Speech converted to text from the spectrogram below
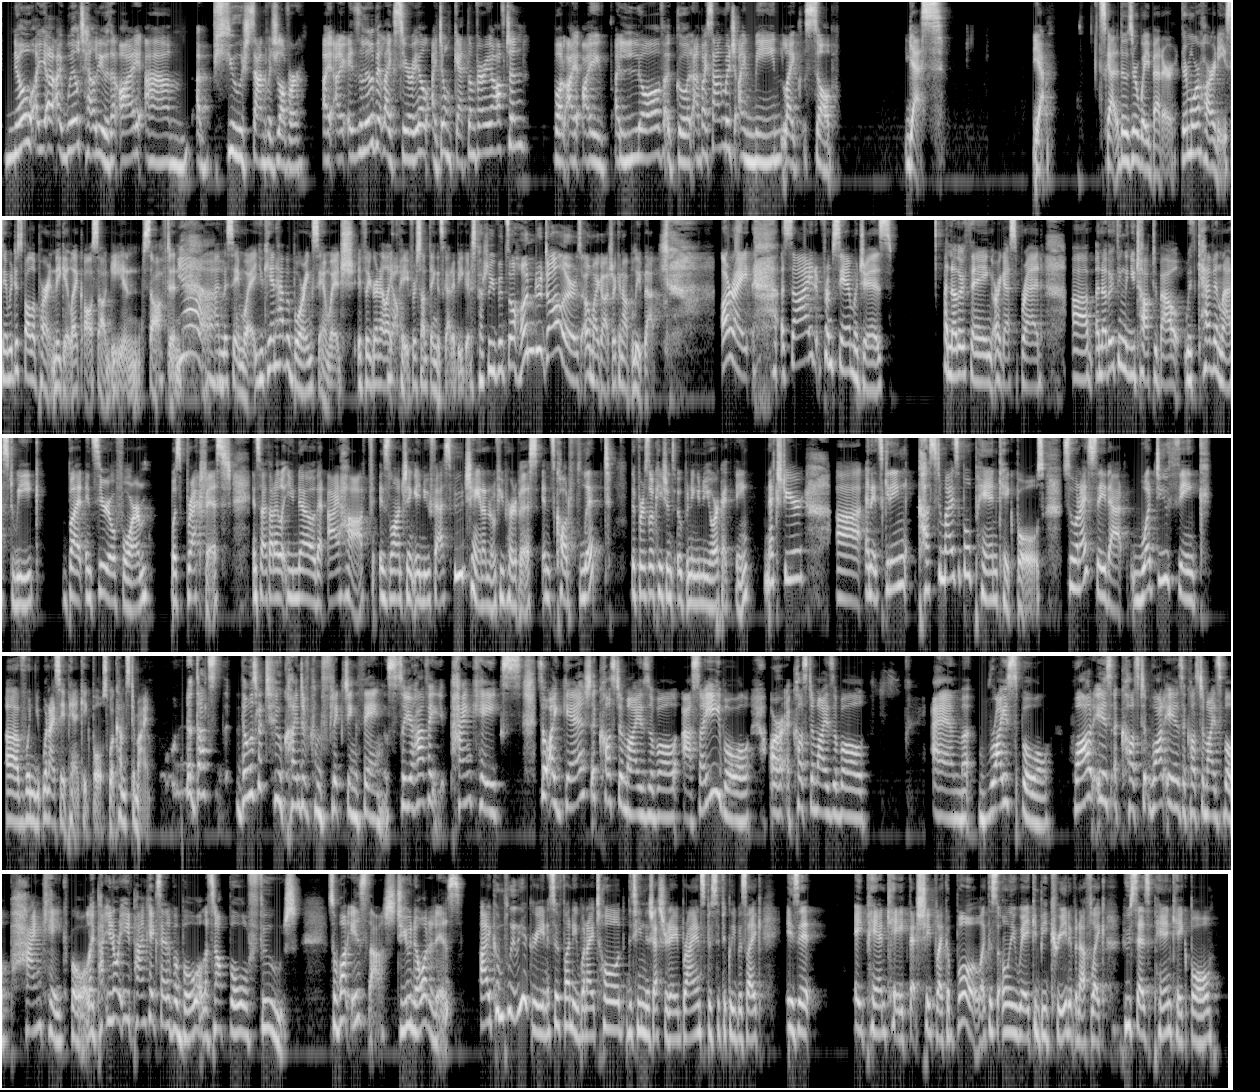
No, I, I will tell you that I am a huge sandwich lover. I, I, it's a little bit like cereal. I don't get them very often, but I, I I love a good and by sandwich I mean like sub. Yes. Yeah. It's got those are way better. They're more hearty. Sandwiches fall apart and they get like all soggy and soft. And yeah, I'm the same way. You can't have a boring sandwich if they're gonna like no. pay for something. It's got to be good, especially if it's a hundred dollars. Oh my gosh, I cannot believe that. All right. Aside from sandwiches, another thing, or I guess bread, um, another thing that you talked about with Kevin last week, but in cereal form, was breakfast. And so I thought I'd let you know that IHOP is launching a new fast food chain. I don't know if you've heard of this. And it's called Flipped. The first location's opening in New York, I think, next year. Uh, and it's getting customizable pancake bowls. So when I say that, what do you think of when you when I say pancake bowls? What comes to mind? that's those are two kind of conflicting things. So you're having pancakes. So I get a customizable acai bowl or a customizable um, rice bowl. What is a custom? What is a customizable pancake bowl? Like you don't eat pancakes out of a bowl. It's not bowl food. So what is that? Do you know what it is? I completely agree, and it's so funny when I told the team this yesterday. Brian specifically was like, "Is it a pancake that's shaped like a bowl? Like this is the only way it can be creative enough. Like who says pancake bowl?"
